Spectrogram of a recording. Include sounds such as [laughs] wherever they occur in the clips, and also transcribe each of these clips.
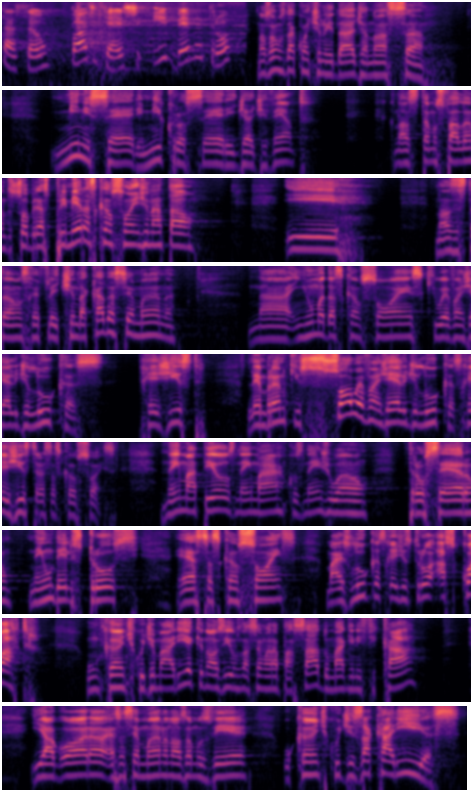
Estação Podcast IB Metrô. Nós vamos dar continuidade à nossa minissérie, microsérie de advento. Nós estamos falando sobre as primeiras canções de Natal. E nós estamos refletindo a cada semana na, em uma das canções que o Evangelho de Lucas registra. Lembrando que só o Evangelho de Lucas registra essas canções. Nem Mateus, nem Marcos, nem João trouxeram, nenhum deles trouxe essas canções, mas Lucas registrou as quatro. Um cântico de Maria, que nós vimos na semana passada, o Magnificar. E agora, essa semana, nós vamos ver o cântico de Zacarias,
